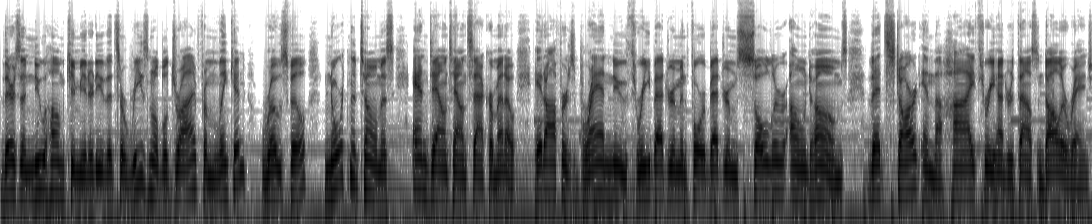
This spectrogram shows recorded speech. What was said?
There's a new home community that's a reasonable drive from Lincoln, Roseville, North Natomas, and downtown Sacramento. It offers brand new three bedroom and four bedroom solar owned homes that start in the high $300,000 range.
